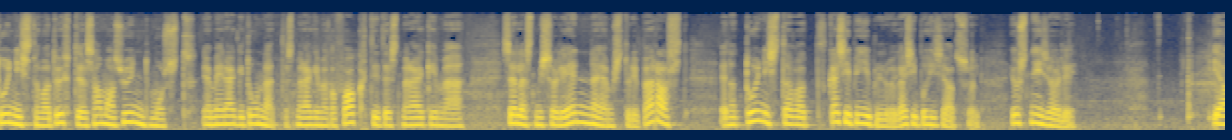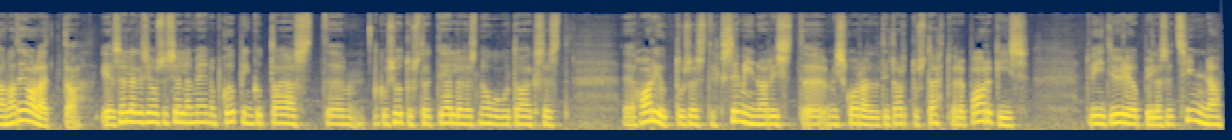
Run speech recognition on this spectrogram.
tunnistavad ühte ja sama sündmust ja me ei räägi tunnetest, me räägime ka faktidest, me räägime sellest, mis oli enne ja mis tuli pärast, et nad tunnistavad käsi piiblil või käsi põhiseadusel, just nii see oli. ja nad ei valeta. Ja sellega seoses jälle meenub ka õpingute ajast, kus jutustati jälle ühest nõukogudeaegsest eh, harjutusest ehk seminarist, eh, mis korraldati Tartus Tähtvere pargis, viidi üliõpilased sinna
